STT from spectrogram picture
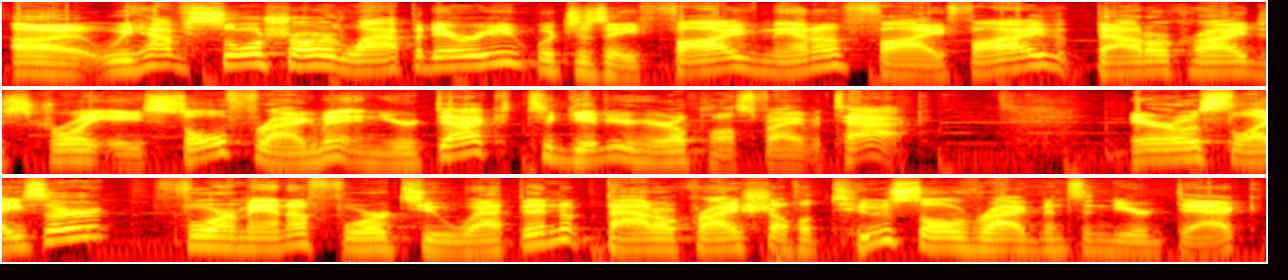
uh, we have Soul Shard Lapidary, which is a 5 mana, 5 5 battle cry. Destroy a soul fragment in your deck to give your hero plus 5 attack. Marrow Slicer, 4 mana, 4-2 weapon. Battlecry, shuffle 2 soul fragments into your deck.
